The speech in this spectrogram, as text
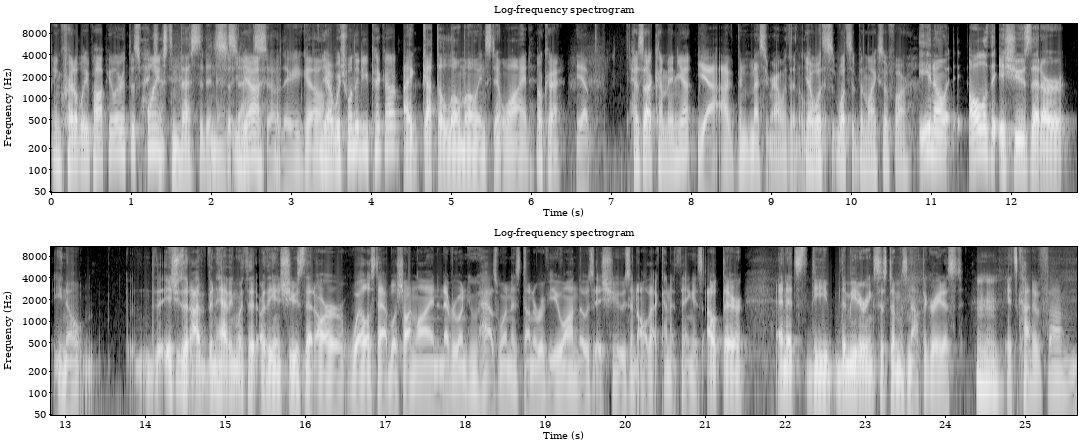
incredibly popular at this I point. just invested in So- Instax, yeah. so there you go. yeah, which one did you pick up? I got the Lomo Instant Wide. Okay, Yep. has that come in yet? Yeah, I've been messing around with it a Yeah, little what's what's it been like so far? you know, all of the issues that are, you know, the issues that I've been having with it are the issues that are well established online, and everyone who has one has done a review on those issues, and all that kind of thing is out there. And it's the the metering system is not the greatest. It's kind of um,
